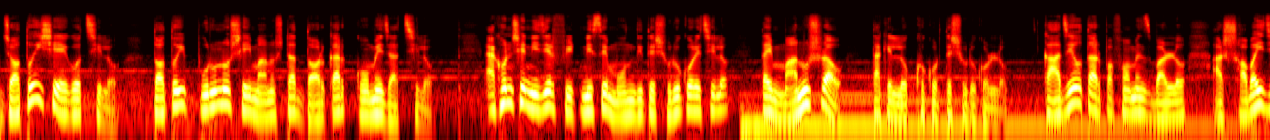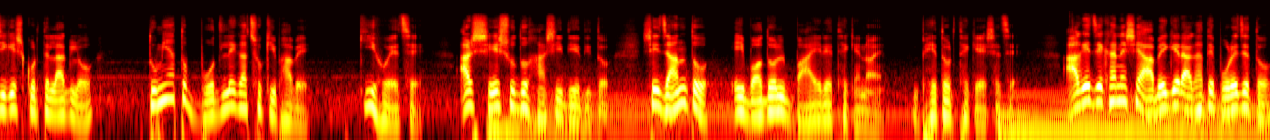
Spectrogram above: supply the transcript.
যতই সে এগোচ্ছিল, ততই পুরনো সেই মানুষটার দরকার কমে যাচ্ছিল। এখন সে নিজের ফিটনেসে মন দিতে শুরু করেছিল, তাই মানুষরাও তাকে লক্ষ্য করতে শুরু করল। কাজেও তার পারফরমেন্স বাড়ল, আর সবাই জিজ্ঞেস করতে লাগল, তুমি এত বদলে গেছো কীভাবে? কি হয়েছে? আর সে শুধু হাসি দিয়ে দিত। সে জানতো, এই বদল বাইরে থেকে নয়। ভেতর থেকে এসেছে। আগে যেখানে সে আবেগের আঘাতে পড়ে যেত,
